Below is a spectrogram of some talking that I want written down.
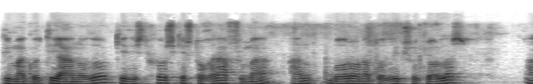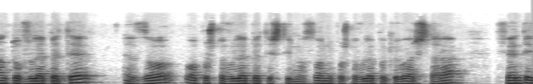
κλιμακωτή άνοδο και δυστυχώς και στο γράφημα, αν μπορώ να το δείξω κιόλας, αν το βλέπετε εδώ, όπως το βλέπετε στην οθόνη, όπως το βλέπω και εγώ αριστερά, φαίνεται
